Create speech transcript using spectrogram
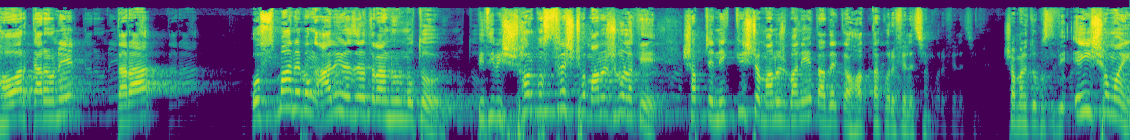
হওয়ার কারণে তারা ওসমান এবং আলী রাজানুর মতো পৃথিবীর সর্বশ্রেষ্ঠ মানুষগুলোকে সবচেয়ে নিকৃষ্ট মানুষ বানিয়ে তাদেরকে হত্যা করে ফেলেছিল। সম্মানিত উপস্থিতি, এই সময়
